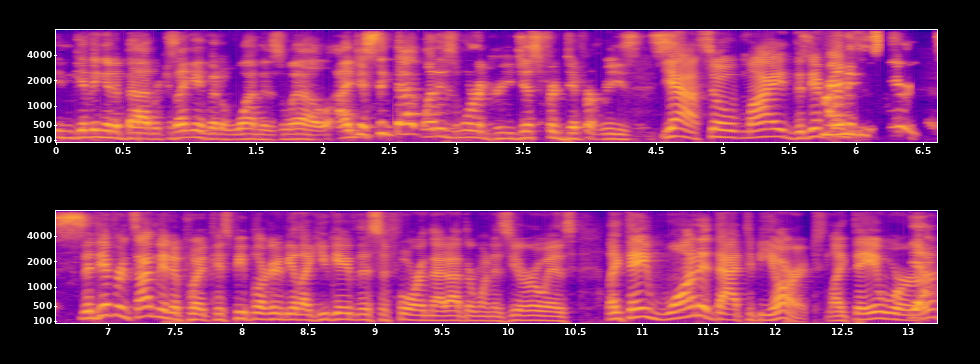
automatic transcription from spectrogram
in giving it a bad because I gave it a one as well. I just think that one is more egregious for different reasons. Yeah. So my the difference the difference I'm going to put because people are going to be like, you gave this a four and that other one a zero is like they wanted that to be art. Like they were. Yeah,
